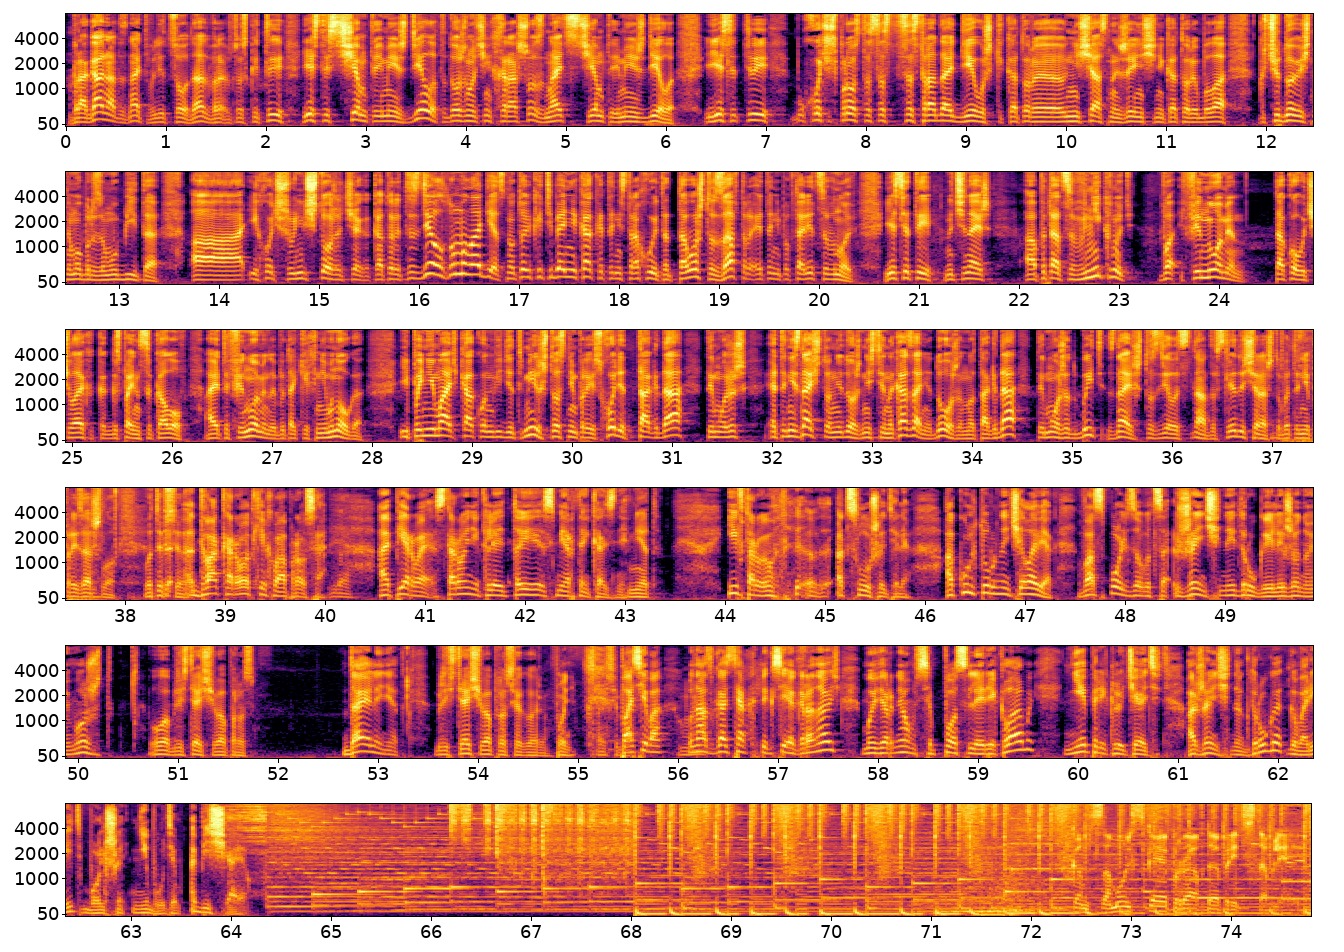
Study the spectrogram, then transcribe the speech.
Врага надо знать в лицо, да, то есть ты, если ты с чем-то имеешь дело, ты должен очень хорошо знать, с чем ты имеешь дело. И если ты хочешь просто со сострадать девушке, которая, несчастной женщине, которая была чудовищным образом убита, а, и хочешь уничтожить человека, который это сделал, ну, молодец, но только тебя никак это не страхует от того, что завтра это не повторится вновь. Если ты начинаешь а, пытаться вникнуть в феномен такого человека, как господин Соколов, а это феномены, бы таких немного, и понимать, как он видит мир, что с ним происходит, тогда ты можешь... Это не значит, что он не должен нести наказание, должен, но тогда ты, может быть, знаешь, что сделать надо в следующий раз, чтобы это не произошло. Вот и все. Два коротких вопроса. Да. А первое, сторонник ли ты смертной казни? Нет. И второй вот, э, от слушателя. А культурный человек воспользоваться женщиной друга или женой может? О, блестящий вопрос. Да или нет? Блестящий вопрос, я говорю. Понял. Спасибо. Спасибо. Mm. У нас в гостях Алексей Агранович. Мы вернемся после рекламы. Не переключайтесь. О женщинах друга говорить больше не будем. Обещаю. Комсомольская правда представляет.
